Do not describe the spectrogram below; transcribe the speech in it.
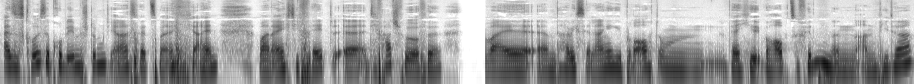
Also das größte Problem stimmt, ja, das fällt mir eigentlich ein, waren eigentlich die Fate, äh, die Fatschwürfel, weil ähm, da habe ich sehr lange gebraucht, um welche überhaupt zu finden, einen Anbieter.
